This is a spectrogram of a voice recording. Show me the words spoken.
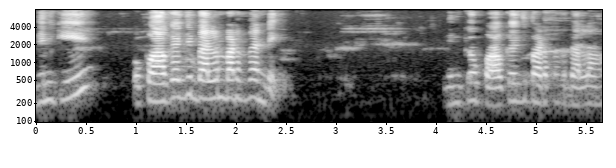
దీనికి ఒక పావు కేజీ బెల్లం పడుతుందండి. దీనికి ఒక పావు కేజీ పడుతుంది బెల్లం.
